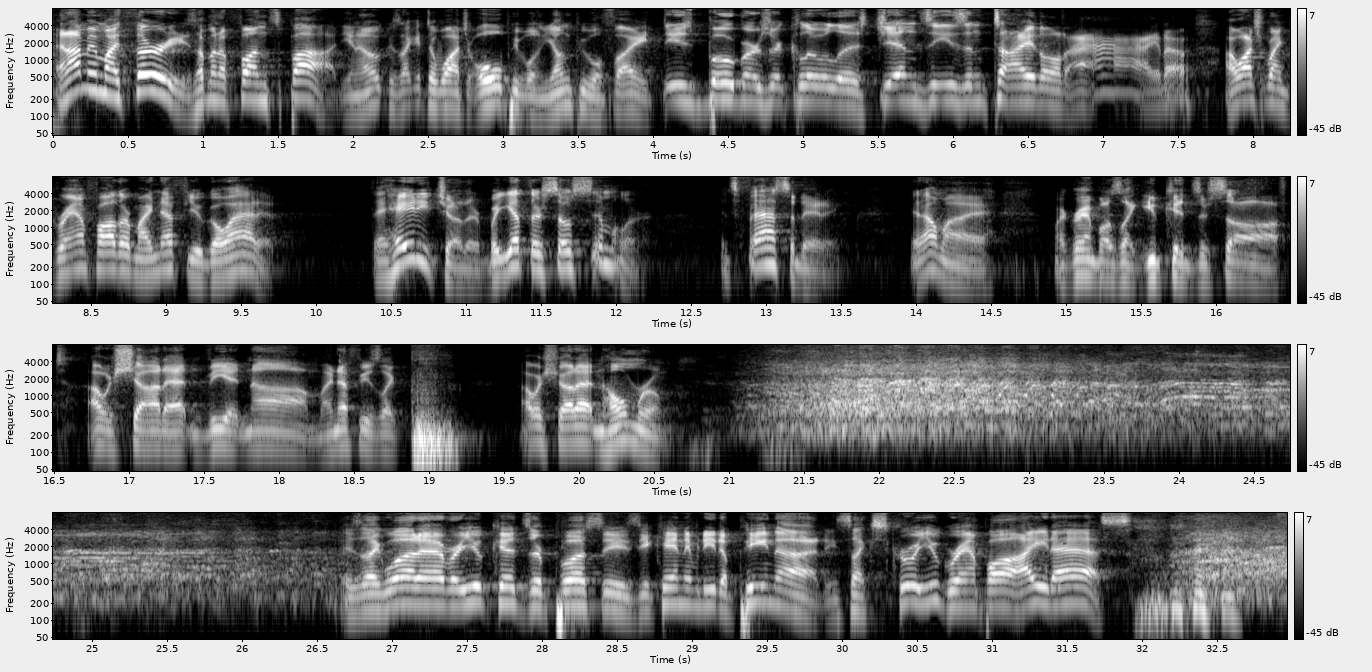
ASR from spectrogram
And I'm in my 30s. I'm in a fun spot, you know, because I get to watch old people and young people fight. These boomers are clueless. Gen Z's entitled. Ah, you know. I watch my grandfather and my nephew go at it. They hate each other, but yet they're so similar. It's fascinating. You know, my, my grandpa's like, You kids are soft. I was shot at in Vietnam. My nephew's like, I was shot at in homeroom. He's like, whatever, you kids are pussies. You can't even eat a peanut. He's like, screw you, Grandpa. I eat ass.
